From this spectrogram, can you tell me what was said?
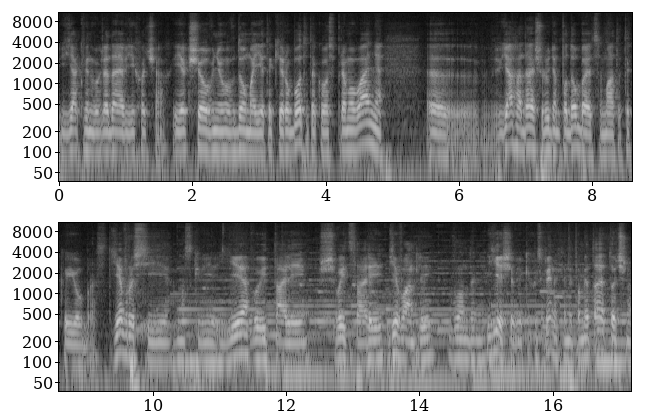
як він виглядає в їх очах. І якщо в нього вдома є такі роботи, такого спрямування, Я гадаю, що людям подобається мати такий образ. Є в Росії, в Москві, є в Італії, в Швейцарії, є в Англії, в Лондоні, є ще в якихось країнах, я не пам'ятаю точно.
